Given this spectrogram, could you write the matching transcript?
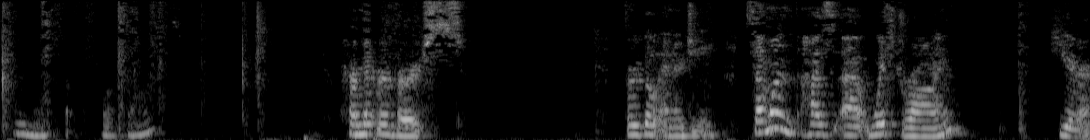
Tell me more about the Four of Wands. Hermit reverse. Virgo energy. Someone has uh, withdrawn here.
